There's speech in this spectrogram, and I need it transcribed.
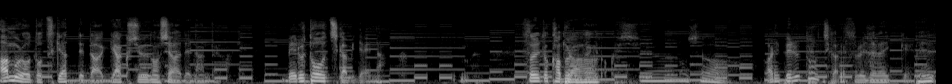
アムロと付き合ってた逆襲のシャアでなんだよ。ベルトーチカみたいな。それと被るんだけど。あれベルトーチカでそれじゃないっけ？え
